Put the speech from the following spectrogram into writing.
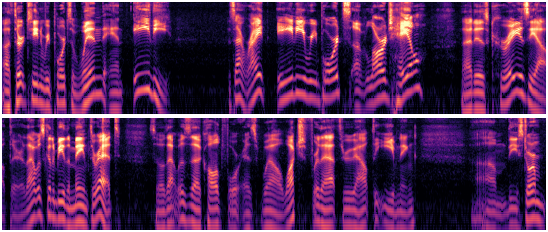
Uh, 13 reports of wind and 80. Is that right? 80 reports of large hail? That is crazy out there. That was going to be the main threat. So that was uh, called for as well. Watch for that throughout the evening. Um, the storm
